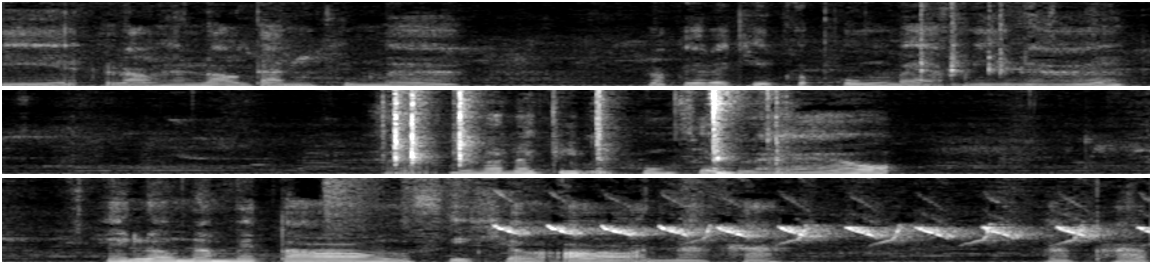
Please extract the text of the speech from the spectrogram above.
นี้ แล้วให้เราดันขึ้นมา เราจะได้กลีบกระพุ้งแบบนี้นะอะเมื่อเราได้กลีบกระพุ้งเสร็จแล้ว ให้เรานำไปตองสีเขียวอ่อนนะคะ มาพับ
